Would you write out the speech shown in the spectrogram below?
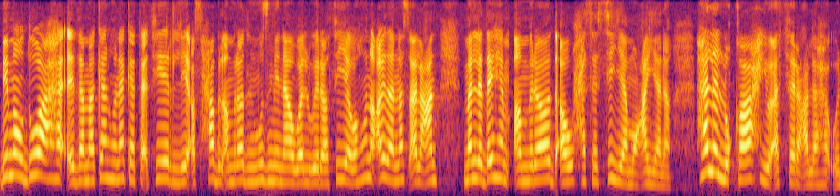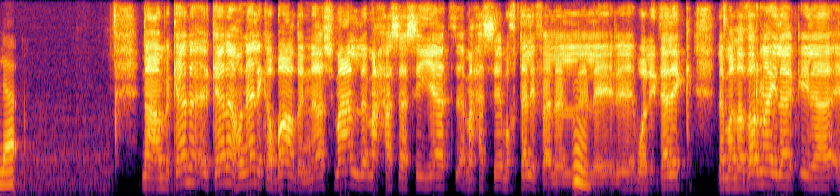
بموضوع إذا ما كان هناك تأثير لأصحاب الأمراض المزمنة والوراثية وهنا أيضا نسأل عن من لديهم أمراض أو حساسية معينة. هل اللقاح يؤثر على هؤلاء؟ نعم كان كان هنالك بعض الناس مع مع حساسيات مع حساسيه مختلفة لل... ولذلك لما نظرنا إلى إلى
